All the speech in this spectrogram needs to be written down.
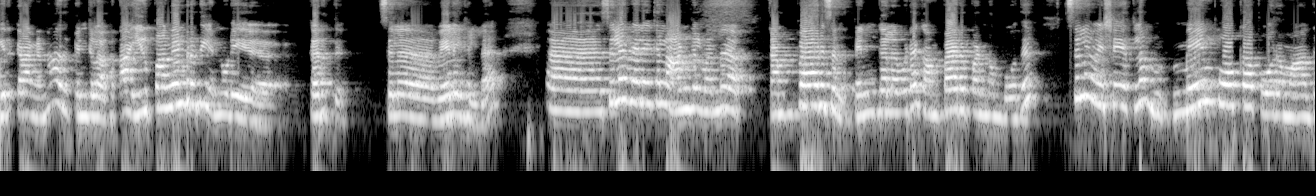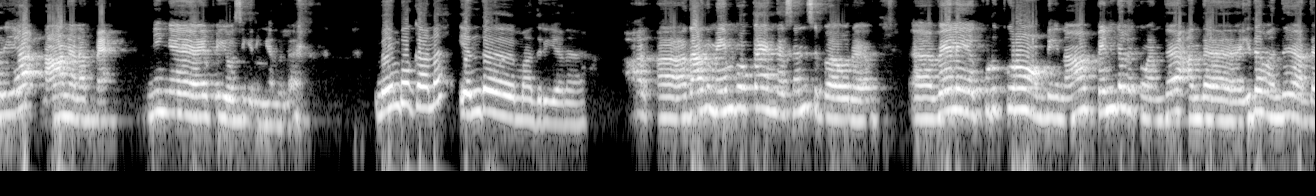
இருக்கிறாங்கன்னா அது பெண்களாக தான் இருப்பாங்கன்றது என்னுடைய கருத்து சில வேலைகள்ல. ஆஹ் சில வேலைகள் ஆண்கள் வந்து கம்பேரிசன் பெண்களை விட கம்பேர் பண்ணும்போது சில விஷயத்துல மேம்போக்கா போற மாதிரியா நான் நினைப்பேன். நீங்க எப்படி யோசிக்கிறீங்க அதுல? மேம்போக்கான எந்த மாதிரியான அதாவது மேம்போக்கா இந்த சென்ஸ் இப்ப ஒரு வேலையை கொடுக்குறோம் அப்படின்னா பெண்களுக்கு வந்து அந்த இதை வந்து அந்த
